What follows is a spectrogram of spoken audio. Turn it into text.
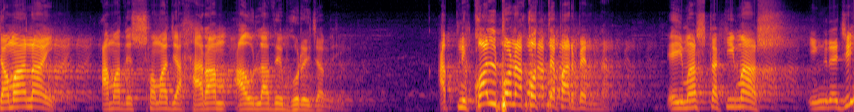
জামানায় আমাদের সমাজে হারাম আওলাদে ভরে যাবে। আপনি কল্পনা করতে পারবেন না। এই মাসটা কি মাস? ইংরেজি?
